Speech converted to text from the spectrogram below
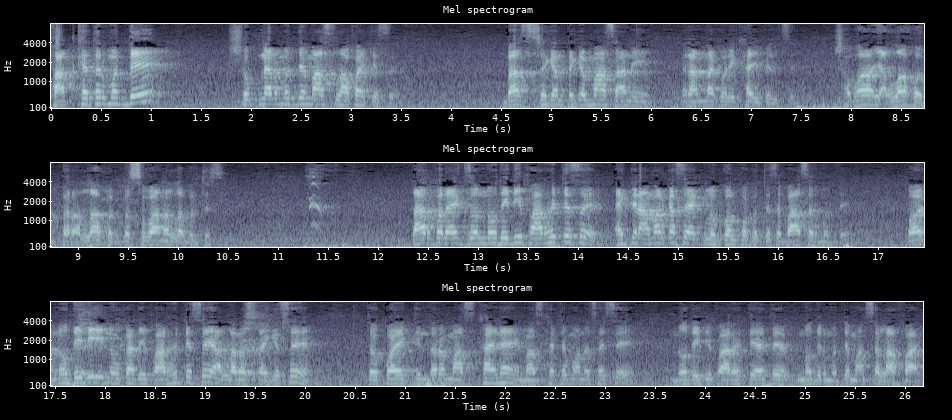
ফাট ক্ষেতের মধ্যে, শুকনার মধ্যে মাছ লাফাইতেছে। বাস সেখান থেকে মাছ আনে, রান্না করে খাই ফেলছে। সবাই আল্লাহ আকবর আল্লাহ আকবর সোবান আল্লাহ বলতেছে। তারপরে একজন নদী দিয়ে পার হইতেছে। একদিন আমার কাছে এক লোক গল্প করতেছে বাসের মধ্যে। নদী দিয়ে নৌকা দিয়ে পার হইতেছে, আল্লাহ রাস্তায় গেছে তো কয়েকদিন ধরে মাছ খায় নাই, মাছ খাইতে মনে চাইছে নদী দিয়ে পার হইতে হইতে নদীর মধ্যে মাছে লাফায়।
